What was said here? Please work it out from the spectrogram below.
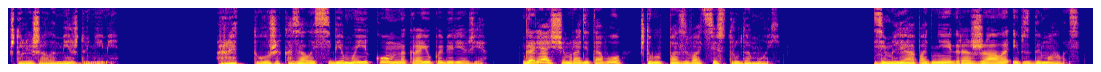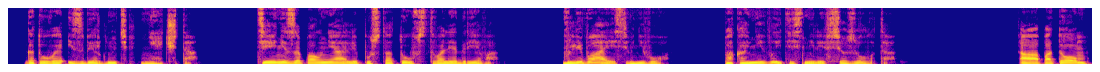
что лежало между ними. Ред тоже казалась себе маяком на краю побережья, горящим ради того, чтобы позвать сестру домой. Земля под ней дрожала и вздымалась, готовая извергнуть нечто. Тени заполняли пустоту в стволе древа, вливаясь в него, пока не вытеснили все золото. А потом,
